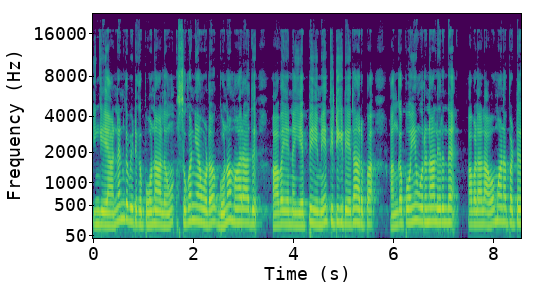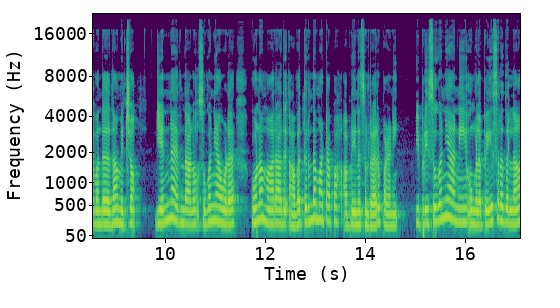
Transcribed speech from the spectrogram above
இங்கே என் அண்ணன்க வீட்டுக்கு போனாலும் சுகன்யாவோட குணம் மாறாது. அவள் என்னை எப்பயுமே திட்டிக்கிட்டே தான் இருப்பாள் அங்கே போயும் ஒரு நாள் இருந்தேன். அவளால் அவமானப்பட்டு வந்தது தான் மிச்சம். என்ன இருந்தாலும் சுகன்யாவோட குணம் மாறாது. அவள் திருந்த மாட்டாப்பா அப்படின்னு சொல்கிறாரு பழனி. இப்படி சுகன்யா அண்ணி உங்களை பேசுகிறதெல்லாம்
